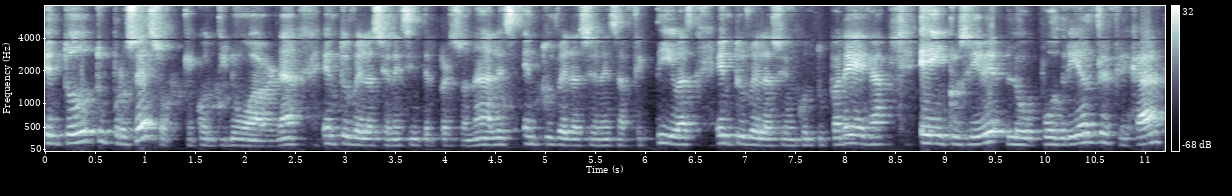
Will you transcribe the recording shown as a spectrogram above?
en todo tu proceso que continúa, ¿verdad? En tus relaciones interpersonales, en tus relaciones afectivas, en tu relación con tu pareja e inclusive lo podrías reflejar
